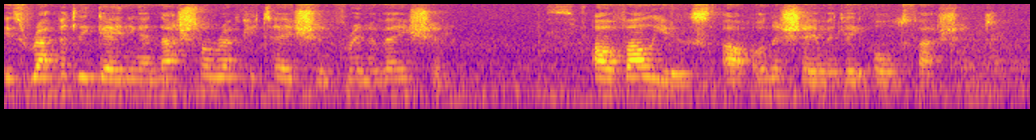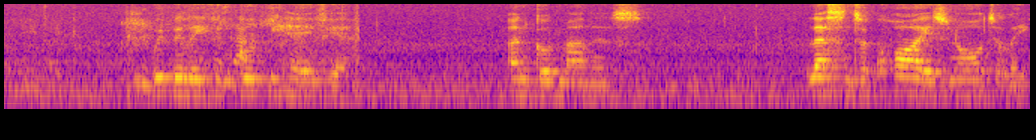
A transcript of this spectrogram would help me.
is rapidly gaining a national reputation for innovation. Our values are unashamedly old-fashioned. We believe in good behaviour and good manners. Lessons are quiet and orderly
